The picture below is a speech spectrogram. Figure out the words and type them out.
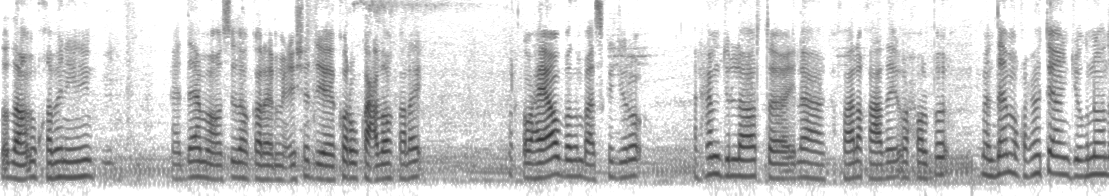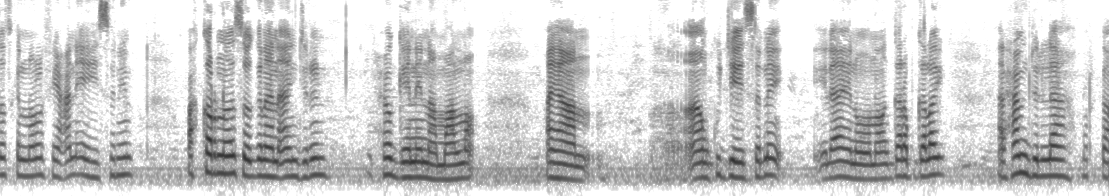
dad aan u qabanaynin maadaama oo sidoo kale maciishadii ay kor u kacdoo kale marka waxyaabo badan baa iska jiro. Alxamdulilah horta ilaaha kafaalo qaaday wax walba. Maadaama qaxooti aan joogno dadka nolol fiican ay haysanin wax kor naga soo galaan aan jirin xooggeena inaan maalno. Ayaan aan ku jeysanay ilaahayna uuna garab galay. Alxamdulilah marka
